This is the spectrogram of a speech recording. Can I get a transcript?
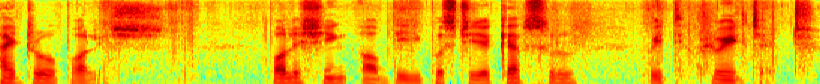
hydro polish polishing of the posterior capsule with fluid jet.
